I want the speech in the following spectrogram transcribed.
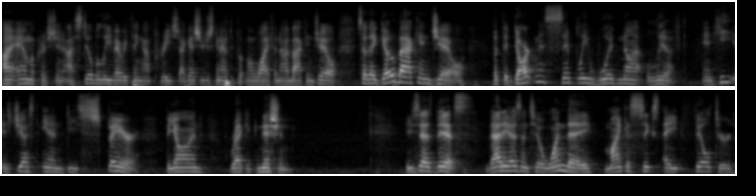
I am a Christian. I still believe everything I preached. I guess you're just going to have to put my wife and I back in jail. So they go back in jail, but the darkness simply would not lift. And he is just in despair beyond recognition. He says this that is, until one day Micah 6 8 filtered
